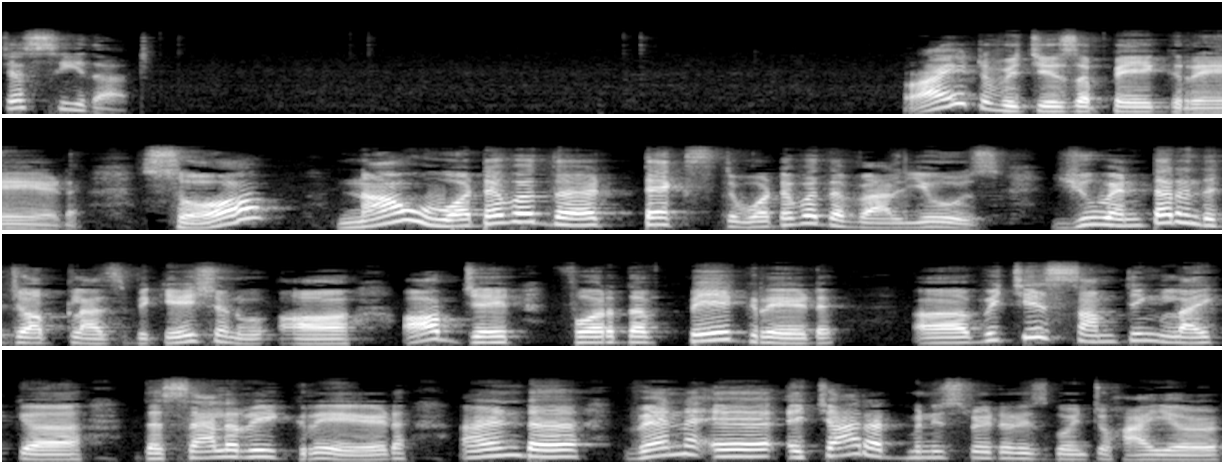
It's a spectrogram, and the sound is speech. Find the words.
Just see that. Right? Which is a pay grade. So now whatever the text whatever the values you enter in the job classification uh, object for the pay grade uh, which is something like uh, the salary grade. And uh, when a HR administrator is going to hire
